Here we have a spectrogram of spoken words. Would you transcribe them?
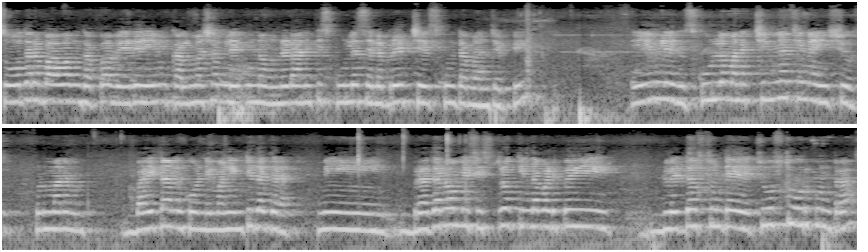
సోదర భావం తప్ప వేరే ఏం కల్మషం లేకుండా ఉండడానికి స్కూల్లో సెలబ్రేట్ చేసుకుంటామని చెప్పి. ఏం లేదు స్కూల్లో మనకు చిన్న చిన్న ఇష్యూస్. ఇప్పుడు మనం బయట అనుకోండి మన ఇంటి దగ్గర మీ బ్రదరో మీ సిస్టరో కింద పడిపోయి బ్లడ్ వస్తుంటే చూస్తూ ఊరుకుంటారా?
